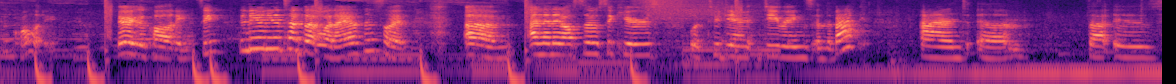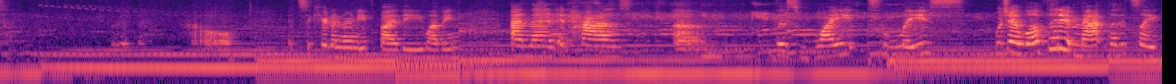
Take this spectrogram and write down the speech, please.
Good quality. Very good quality. See? Didn't even need to tug that one. I have this one. Um, and then it also secures with two D-rings in the back and um, that is how it's secured underneath by the webbing. And then it has um, this white lace, which I love that it mat that it's like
